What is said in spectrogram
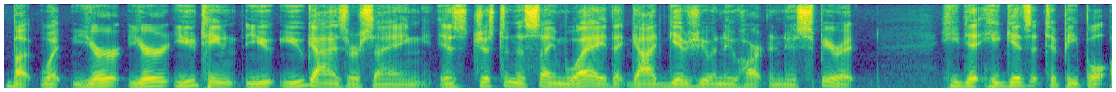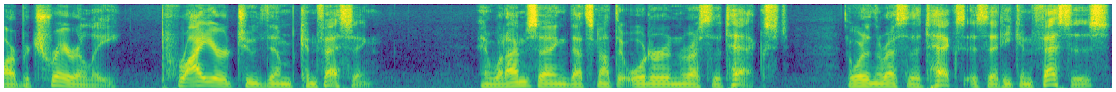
But what your your you team you you guys are saying is just in the same way that God gives you a new heart and a new spirit, he he gives it to people arbitrarily prior to them confessing. And what I'm saying that's not the order in the rest of the text. The order in the rest of the text is that he confesses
